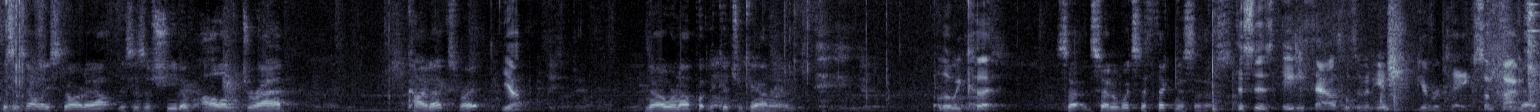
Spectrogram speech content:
This is how they start out. This is a sheet of olive drab Kydex, right? Yep. No, we're not putting the kitchen counter in. Although we could. So, so what's the thickness of this? This is 80 thousandths of an inch, give or take. Sometimes, Okay.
